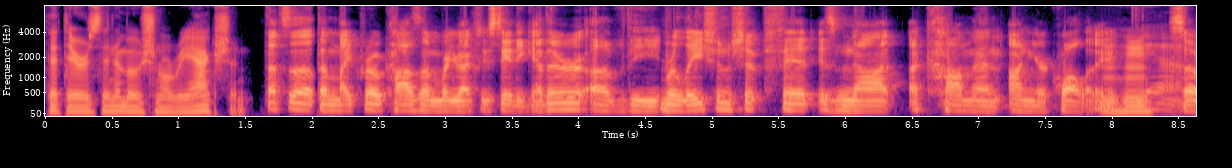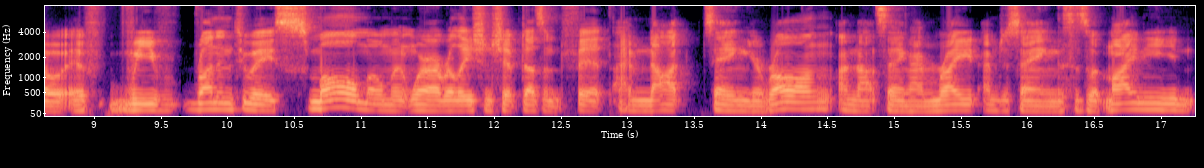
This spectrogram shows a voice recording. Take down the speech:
that there's an emotional reaction. That's a, the microcosm where you actually stay together of the relationship fit is not a comment on your quality. Mhm. Yeah. So if we've run into a small moment where our relationship doesn't fit, I'm not saying you're wrong. I'm not saying I'm right. I'm just saying this is what my need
